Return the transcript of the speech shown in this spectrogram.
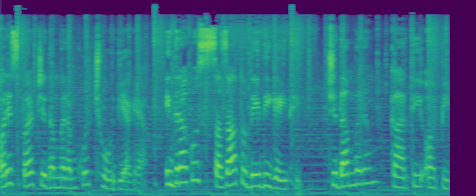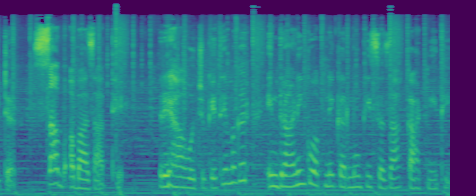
और इस पर चिदम्बरम को छोड़ दिया गया। इंदिरा को सजा तो दे दी गई थी। चिदम्बरम कार्ति और पीटर सब अब आज़ाद थे। रिहा हो चुके थे, मगर इंद्राणी को अपने कर्मों की सजा काटनी थी।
